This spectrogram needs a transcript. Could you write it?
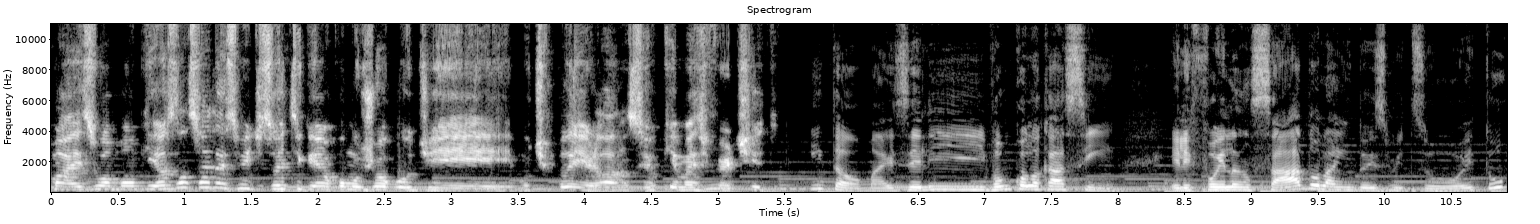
Mas o Among Us lançou em 2018 e ganhou como jogo de multiplayer lá, não sei o que, mais divertido. Então, mas ele. Vamos colocar assim. Ele foi lançado lá em 2018,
